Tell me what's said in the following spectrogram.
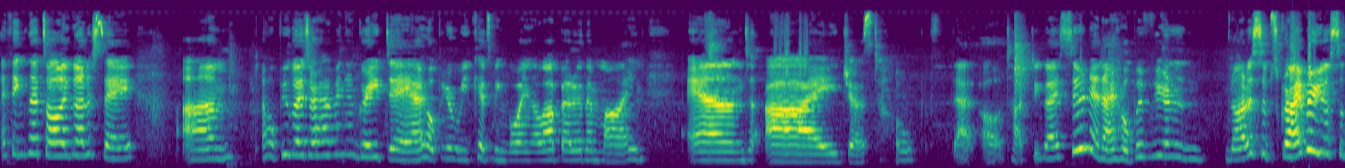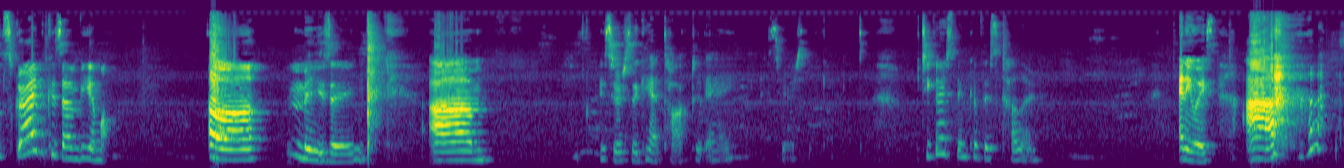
I think that's all I gotta say. Um, I hope you guys are having a great day. I hope your week has been going a lot better than mine. And I just hope that I'll talk to you guys soon. And I hope if you're not a subscriber, you'll subscribe because I'm being amazing. Um, I seriously can't talk today. I seriously can't. What do you guys think of this color? Anyways, uh...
